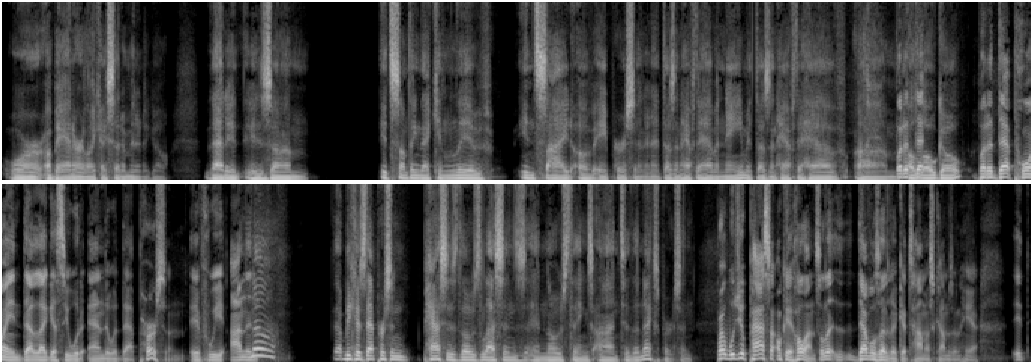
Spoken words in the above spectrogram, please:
or a banner, like I said a minute ago. That it is, um, it's something that can live inside of a person and it doesn't have to have a name it doesn't have to have um, But a that- logo But at that point, that legacy would end with that person. If we un- no Uh, because that person passes those lessons and those things on to the next person But would you pass on? Okay, hold on. So let, devil's advocate Thomas comes in here. It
